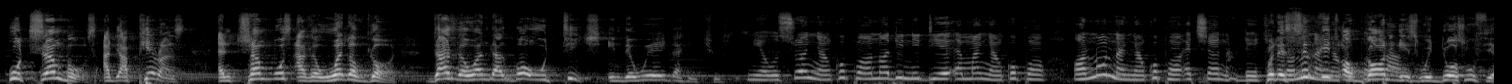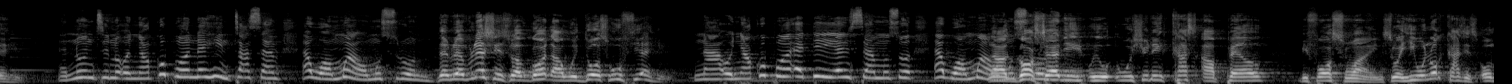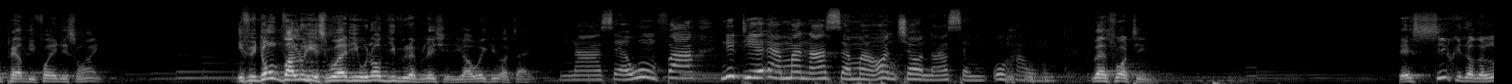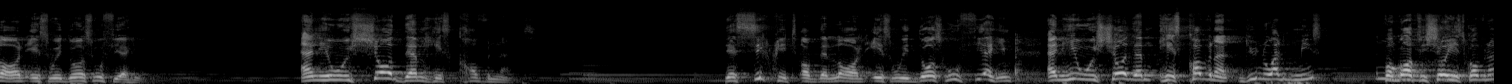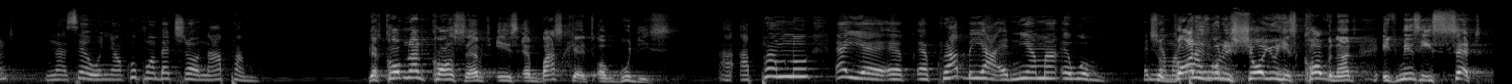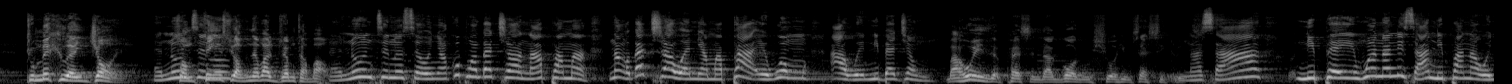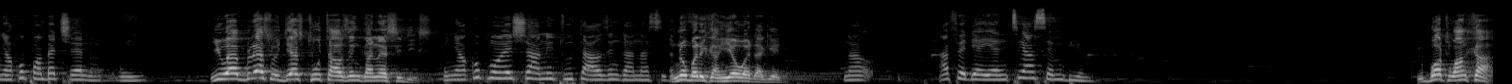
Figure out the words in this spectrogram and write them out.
who trembles at the appearance and trembles at the word of God. That's the one that God will teach in the way that He chooses. nea osuro nyankopɔn na ɔde nidie ɛma nyankopɔn ɔno na nyankopɔn ɛkyerɛ n'ade So the Na ɔno na secret of God is with those who fear Him. ɛno nti no onyankopɔn n'ahintasɛm ɛwɔ ɔmo a ɔmo suro no The revelations of God are with those who fear Him. na onyankopɔn adi yɛn nsɛm nso ɛwɔ ɔmo a Now, God said he, we, we shouldn't cast our pearl before swine. So He will not cast His own pearl before any swine. If you don't value His word, He will not give you revelation. You are wasting your time. na sɛ womfa nidie ɛma n'asɛm a ɔnkyɛw n'asɛm woha wo Verse 14. The secret of the Lord is with those who fear him, and he will show them his covenant. The secret of the Lord is with those who fear him, and he will show them his covenant. Do you know what it means? For God to show his covenant? Na sɛ onyankopɔn bɛkyerɛ wo n'apam The covenant concept is a basket of goodies. A- apam no yɛ ɛkorabea a nneɛma wɔ mu So God is going to show you his covenant. It means he's set to make you enjoy some things you have never dreamt about. ɛno nti no sɛ onyankopɔn bɛkyerɛ wo n'apam a na ɔbɛkyerɛ wo nneɛma pa a ɛwɔ mu a w'ani bɛgye ho But who is the person that God will show himself secret? Na nipa yi hwana ne saa nipa no a onyankopɔn bɛkyerɛ no wei You are blessed with just 2,000 Ghana cedis. onyankopɔn ahyira ne 2000 ghana cedi And nobody can hear word again. na afei deɛ yɛnte asɛm biom You bought one car.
